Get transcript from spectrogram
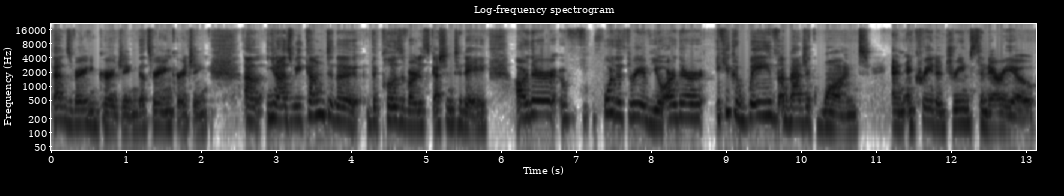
That's very encouraging. That's very encouraging. Um, you know, as we come to the the close of our discussion today, are there for the three of you? Are there, if you could wave a magic wand and, and create a dream scenario,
